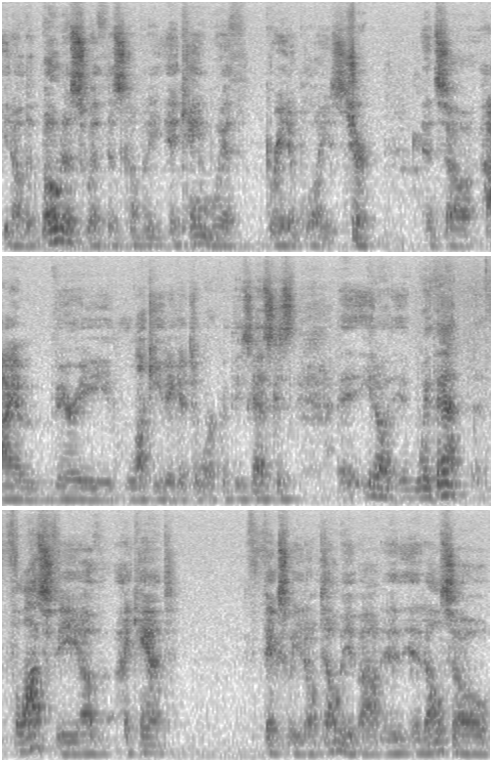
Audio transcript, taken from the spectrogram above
you know, the bonus with this company, it came with great employees. Sure. And so I am very lucky to get to work with these guys, because, you know, with that philosophy of I can't fix what you don't tell me about, it, it also,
